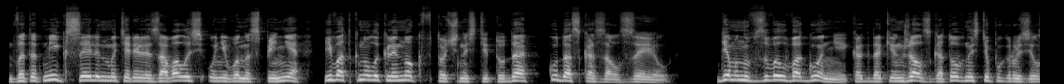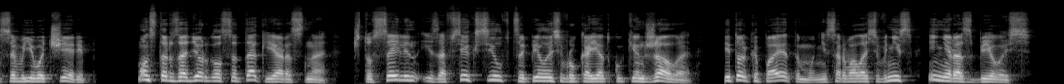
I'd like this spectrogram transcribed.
В этот миг Селин материализовалась у него на спине и воткнула клинок в точности туда, куда сказал Зейл. Демон взвыл в агонии, когда кинжал с готовностью погрузился в его череп. Монстр задергался так яростно, что Сейлин изо всех сил вцепилась в рукоятку кинжала, и только поэтому не сорвалась вниз и не разбилась.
